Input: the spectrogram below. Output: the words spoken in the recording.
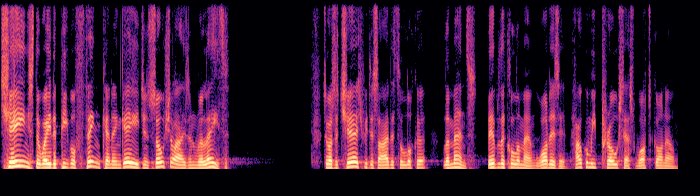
changed the way that people think and engage and socialize and relate. So, as a church, we decided to look at lament, biblical lament. What is it? How can we process what's gone on?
